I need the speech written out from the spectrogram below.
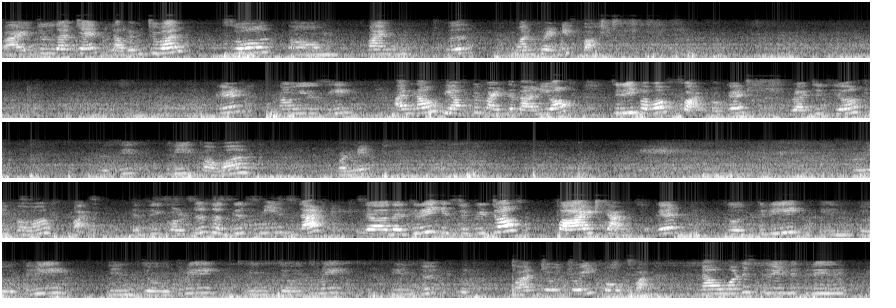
5 to the 10, 11, 12. So um, 1, 12, 125. Okay, now you see. And now we have to find the value of 3 power 5. Okay, write it here. You see 3 power 1 minute. 3 power 5 is equal to so this means that uh, the 3 is repeat of 5 times okay so 3 into 3 into 3 into 3 into 3 1 2 3 4 5 now what is 3 into 3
